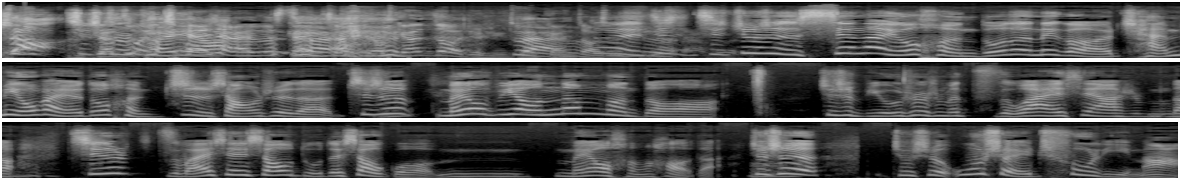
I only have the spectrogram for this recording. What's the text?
干燥其实可以拆下来的干燥，干燥就行。对，干燥对，就就就是现在有很多的那个产品，我感觉都很智商税的。其实没有必要那么的，就是比如说什么紫外线啊什么的。其实紫外线消毒的效果，嗯，没有很好的。就是就是污水处理嘛，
